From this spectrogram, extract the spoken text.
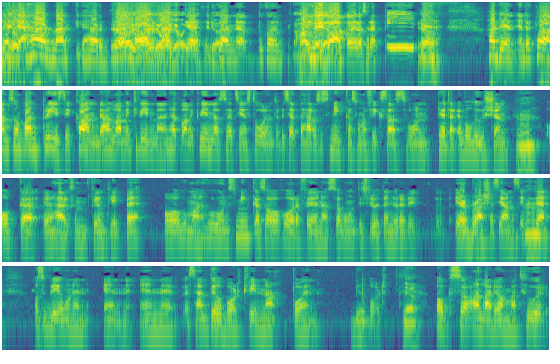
det, det här märket, det här Ja, ja, ja, ja, ja, du kan, du kan gå en. tillbaka och göra sådär pip. Hade en, en reklam som vann pris i Cannes. Det handlar om en kvinna, en helt vanlig kvinna som sätts i en stol och du sett det här och så sminkas hon och fixas hon. Det heter Evolution. Mm. Och uh, det här liksom, filmklippet och hur, man, hur hon sminkas och håret fönas och hon till slut är nu ready, airbrushas i ansiktet. Mm. Och så blir hon en, en, en, eh, sån billboardkvinna på en billboard. Ja. Och så handlar det om att hur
